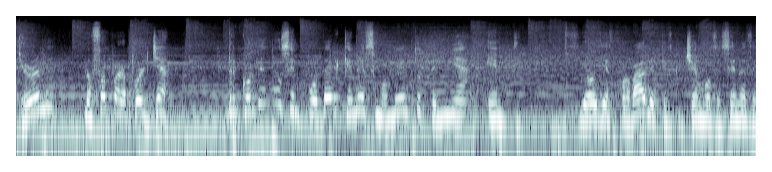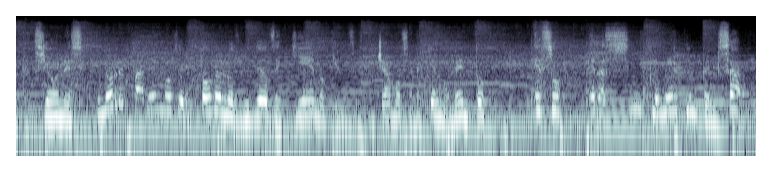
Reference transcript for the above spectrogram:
Jeremy lo fue para Pearl Jam. Recordemos el poder que en ese momento tenía Empty. Y hoy es probable que escuchemos decenas de canciones y no reparemos del todo en los videos de quién o quienes escuchamos en aquel momento, eso era simplemente impensable.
